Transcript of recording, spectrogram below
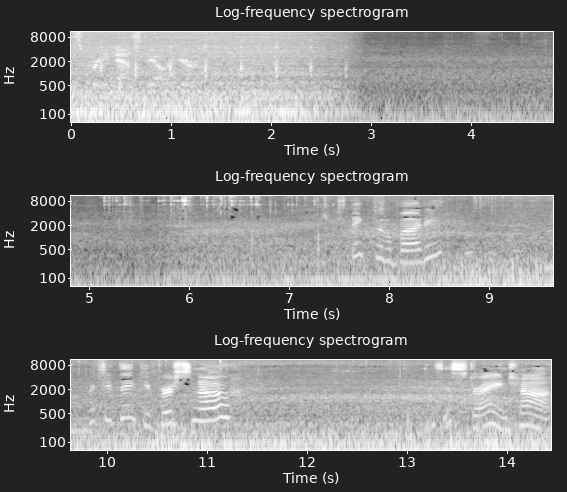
It's pretty nasty out here. What you think, buddy? What you think? Your first snow? This is strange, huh?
